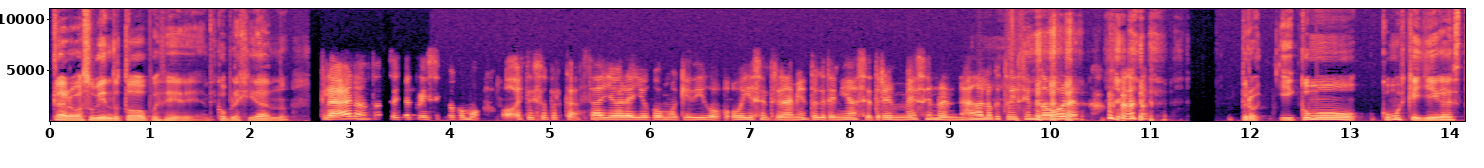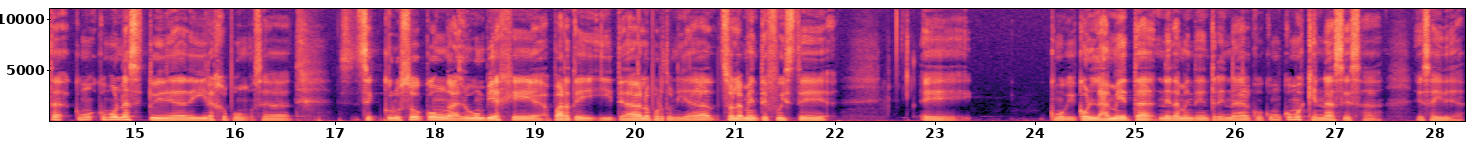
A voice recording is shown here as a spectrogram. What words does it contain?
Claro, va subiendo todo pues de, complejidad, ¿no? Claro, entonces yo al principio como, oh, estoy súper cansada y ahora yo como que digo, hoy ese entrenamiento que tenía hace tres meses no es nada lo que estoy haciendo ahora. Pero, ¿y cómo, cómo es que llega esta, cómo, cómo nace tu idea de ir a Japón? O sea, ¿se cruzó con algún viaje aparte y te daba la oportunidad? ¿Solamente fuiste eh, como que con la meta netamente de entrenar? ¿Cómo, cómo es que nace esa, esa idea?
